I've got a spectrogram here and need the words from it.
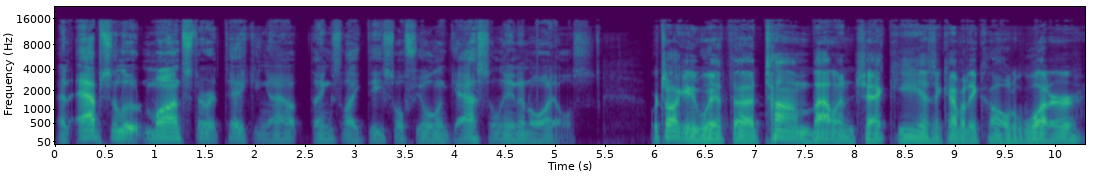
an absolute monster at taking out things like diesel fuel and gasoline and oils. We're talking with uh, Tom Valencek. He has a company called Water.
